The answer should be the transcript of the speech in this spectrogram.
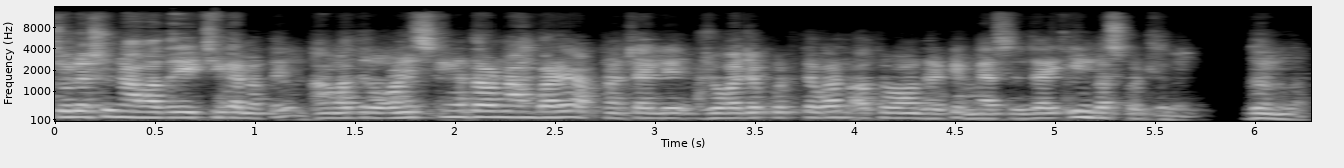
চলে আসুন আমাদের এই ঠিকানাতে। আমাদের অন স্ক্রিনে দেওয়ার নাম্বারে আপনার চাইলে যোগাযোগ করতে পারেন অথবা আমাদেরকে মেসেজ ইনভেস্ট করতে পারেন। ধন্যবাদ।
